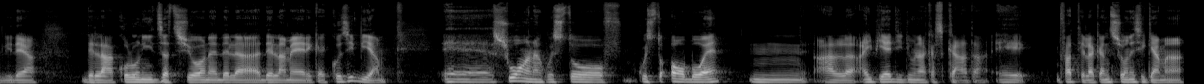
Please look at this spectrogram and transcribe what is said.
l'idea della colonizzazione della- dell'America e così via, eh, suona questo, questo oboe mh, al- ai piedi di una cascata. E infatti la canzone si chiama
